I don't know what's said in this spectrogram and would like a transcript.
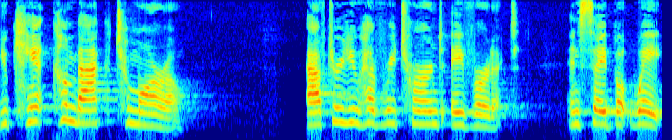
You can't come back tomorrow after you have returned a verdict and say, but wait,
